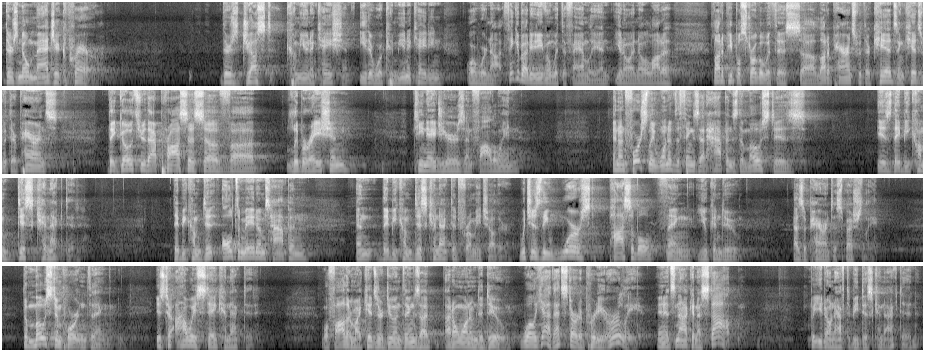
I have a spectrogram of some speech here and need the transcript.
there's no magic prayer. There's just communication. Either we're communicating or we're not. Think about it even with the family. And, you know, I know a lot of, a lot of people struggle with this. Uh, a lot of parents with their kids and kids with their parents. They go through that process of uh, liberation teenage years and following. And unfortunately, one of the things that happens the most is, is they become disconnected. They become di- ultimatums happen and they become disconnected from each other, which is the worst possible thing you can do as a parent, especially. The most important thing is to always stay connected. Well, Father, my kids are doing things I, I don't want them to do. Well, yeah, that started pretty early, and it's not going to stop. But you don't have to be disconnected.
